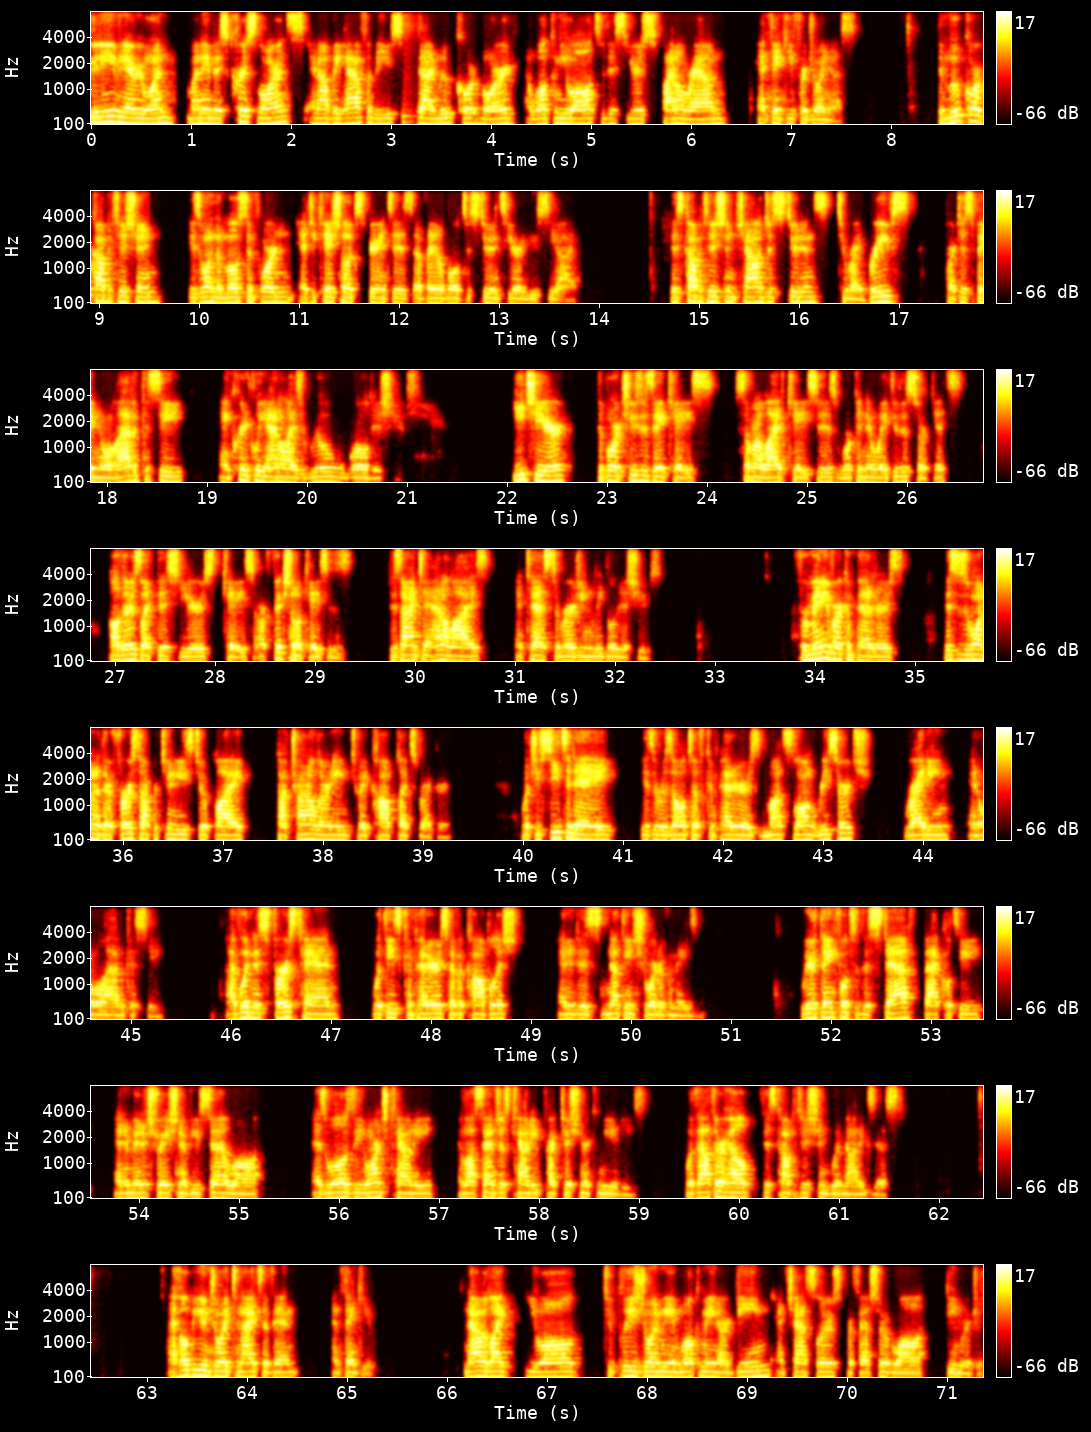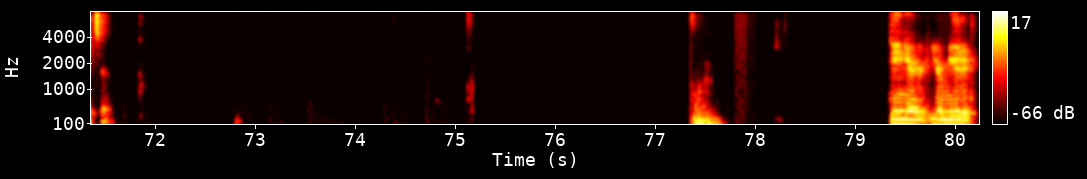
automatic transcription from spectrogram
Good evening, everyone. My name is Chris Lawrence, and on behalf of the UCI Moot Court Board, I welcome you all to this year's final round, and thank you for joining us. The Moot Court competition is one of the most important educational experiences available to students here at UCI. This competition challenges students to write briefs, participate in oral advocacy, and critically analyze real-world issues. Each year, the board chooses a case. Some are live cases working their way through the circuits. Others, like this year's case, are fictional cases designed to analyze and test emerging legal issues. For many of our competitors, this is one of their first opportunities to apply doctrinal learning to a complex record. What you see today is a result of competitors' months long research, writing, and oral advocacy. I've witnessed firsthand what these competitors have accomplished, and it is nothing short of amazing. We are thankful to the staff, faculty, and administration of UCI Law, as well as the Orange County and Los Angeles County practitioner communities Without their help, this competition would not exist. I hope you enjoyed tonight's event and thank you. Now I'd like you all to please join me in welcoming our Dean and Chancellor's Professor of Law, Dean Richardson. Dean, you're, you're muted.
